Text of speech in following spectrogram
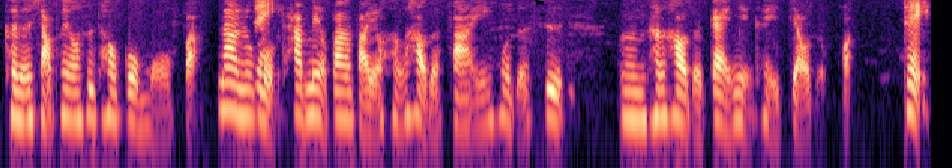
可能小朋友是透过模仿，那如果他没有办法有很好的发音，或者是嗯很好的概念可以教的话，对，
